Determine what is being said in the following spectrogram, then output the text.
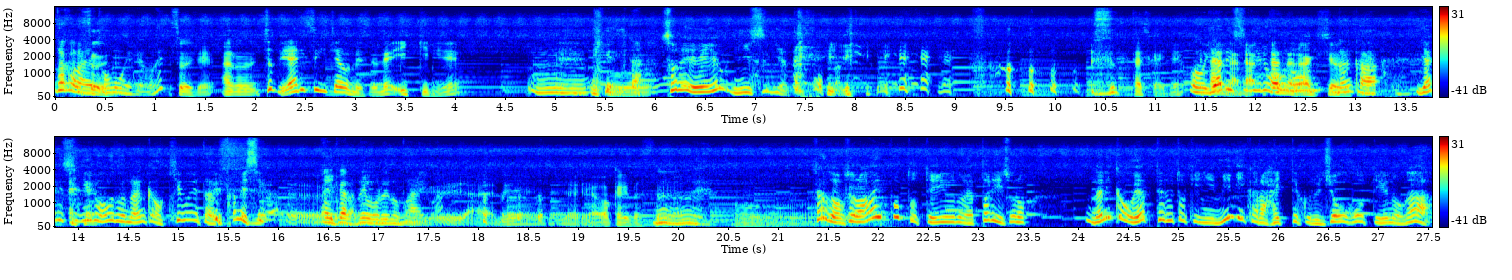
だからやと思うんやけどね。そうですね。あのちょっとやりすぎちゃうんですよね一気にねうん。それええように言い過ぎやと。思う確かにね。うんやりすぎるほど単なんかやりすぎるほどなんかを決めた試しがないからね俺の場合は。いやわかります。それは、うんうん。うんただその iPod っていうのはやっぱりその何かをやってる時に耳から入ってくる情報っていうのが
